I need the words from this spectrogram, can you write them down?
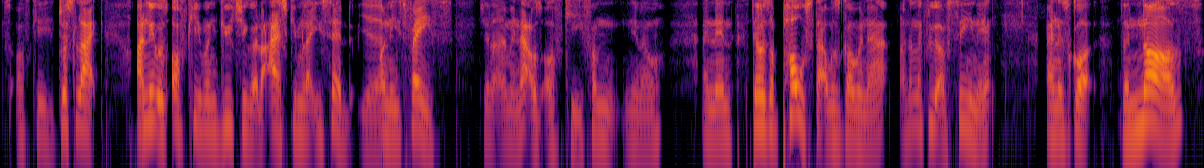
It's off key. Just like I knew it was off key when Gucci got the ice cream, like you said, Yeah. on his face. Do you know what I mean? That was off key from you know. And then there was a post that was going out. I don't know if you lot have seen it, and it's got the Nas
